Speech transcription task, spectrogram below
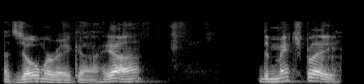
Het zomer-WK, ja. De matchplay.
